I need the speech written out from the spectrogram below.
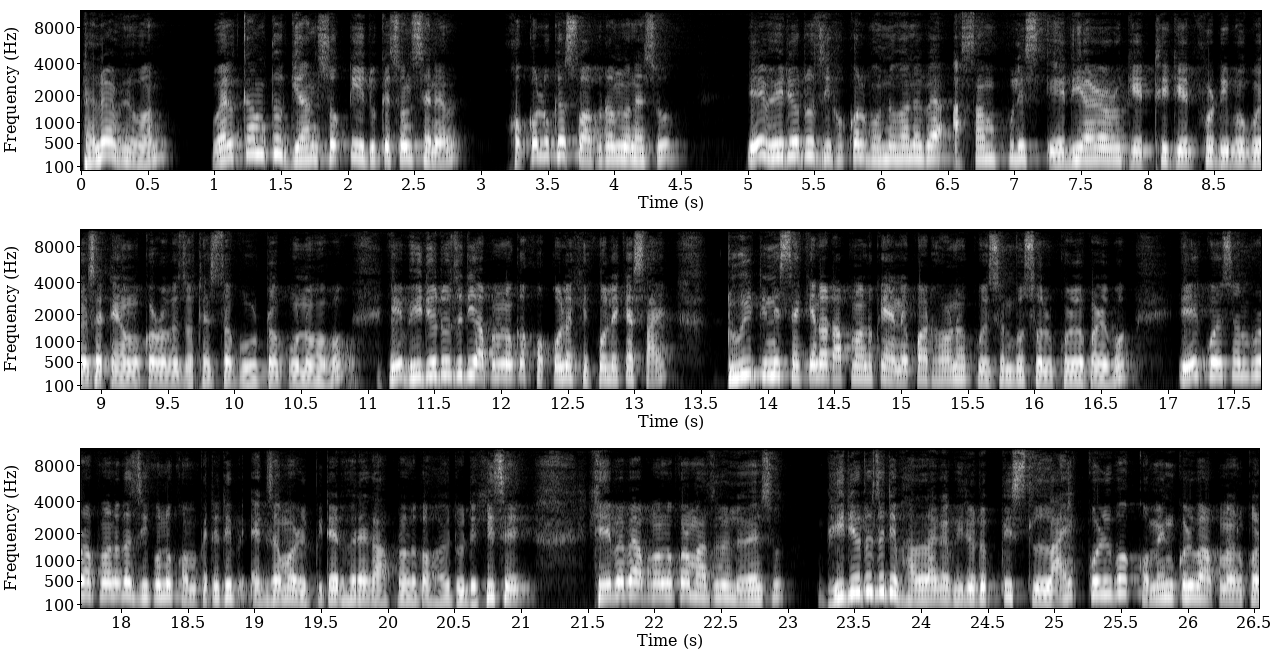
হেল্ল' এভৰিৱান ৱেলকাম টু জ্ঞান শক্তি এডুকেশ্যন চেনেল সকলোকে স্বাগতম জনাইছোঁ। এই ভিডিঅ'টো যিসকল বন্ধু বান্ধৱে আছাম পুলিচ এ ডি আৰ আৰু গেট থ্ৰী গেট ফ'ৰ দিব গৈ আছে, তেওঁলোকৰ বাবে যথেষ্ট গুৰুত্বপূৰ্ণ হ'ব। এই ভিডিঅ'টো যদি আপোনালোকে সকলোৱে শেষলৈকে চায় দুই, তিনি ছেকেণ্ডত আপোনালোকে এনেকুৱা ধৰণৰ কুৱেশ্যনবোৰ ছল্ভ কৰিব পাৰিব। এই কুৱেশ্যনবোৰ আপোনালোকে যিকোনো কম্পিটিটিভ এক্সামৰ ৰিপিটেড হৈ থাকে, আপোনালোকে হয়তো দেখিছেই। সেইবাবে আপোনালোকৰ মাজলৈ লৈ আহিছোঁ। ভিডিঅ'টো যদি ভালো লাগে, ভিডিঅ'টো প্লিজ লাইক কৰিব কমেণ্ট কৰিব আপোনালোকৰ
